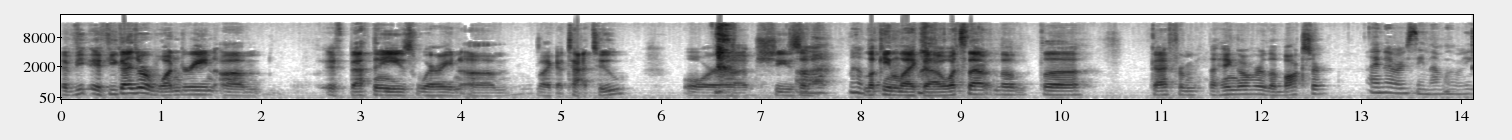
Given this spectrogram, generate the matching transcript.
If you if you guys are wondering um, if Bethany's wearing um, like a tattoo or uh, she's uh, Oh. looking like uh, what's that the the guy from The Hangover, the boxer, I never seen that movie.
